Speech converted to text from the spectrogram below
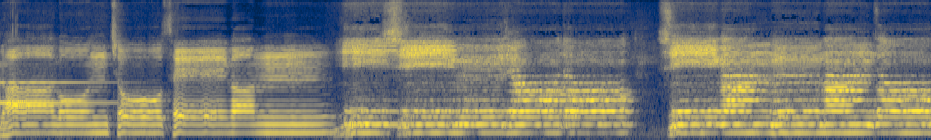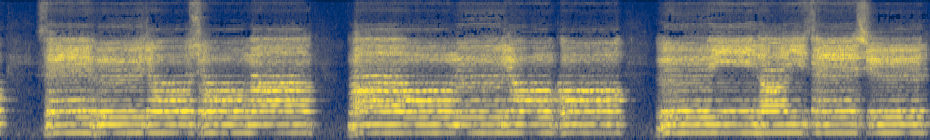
我言調整願一心無浄土、志願無満足、聖不上昇が、魔王無良子、無意大聖主、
